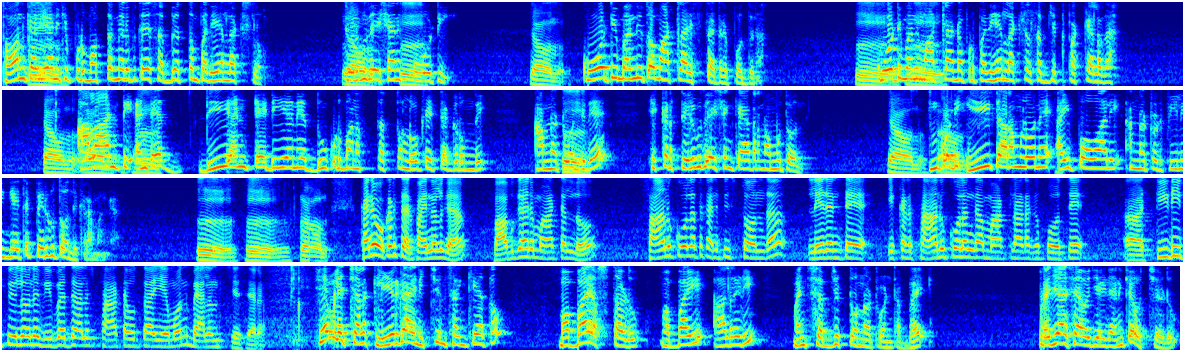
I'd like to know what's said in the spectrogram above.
పవన్ కళ్యాణ్కి ఇప్పుడు మొత్తం కలిపితే సభ్యత్వం పదిహేను లక్షలు. తెలుగుదేశానికి కోటి. కోటి మందితో మాట్లాడిస్తాడు రేపు పొద్దున. కోటి మంది మాట్లాడినప్పుడు పదిహేను లక్షల సబ్జెక్ట్ పక్కెళ్ళదా? అలాంటి అంటే డి అంటే డి అనే దూకుడు మనస్తత్వం లోకేష్ దగ్గర ఉంది అన్నటువంటిదే ఇక్కడ తెలుగుదేశం కేటర్ నమ్ముతోంది. ఇంకోటి ఈ టర్మ్లోనే అయిపోవాలి అన్నటువంటి ఫీలింగ్ అయితే పెరుగుతోంది క్రమంగా. అవును. కానీ ఒకటి సార్ ఫైనల్గా బాబు గారి మాటల్లో సానుకూలత కనిపిస్తోందా? లేదంటే ఇక్కడ సానుకూలంగా మాట్లాడకపోతే టీడీపీలోనే విభేదాలు స్టార్ట్ అవుతాయేమో అని బ్యాలెన్స్ చేశారా? ఏం లేదు చాలా క్లియర్గా ఆయన ఇచ్చిన సంకేతం. మా అబ్బాయి వస్తాడు. మా అబ్బాయి ఆల్రెడీ మంచి సబ్జెక్ట్ ఉన్నటువంటి అబ్బాయి. ప్రజాసేవ చేయడానికే వచ్చాడు.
